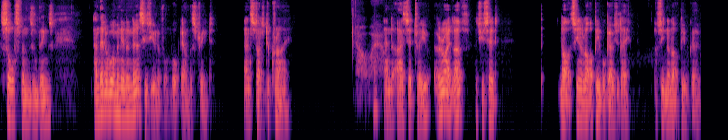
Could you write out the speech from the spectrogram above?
saucepans and things. And then a woman in a nurse's uniform walked down the street and started to cry. Wow! And I said to her, "You all right, love?" And she said, "Lot, I've seen a lot of people go today. I've seen a lot of people go."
